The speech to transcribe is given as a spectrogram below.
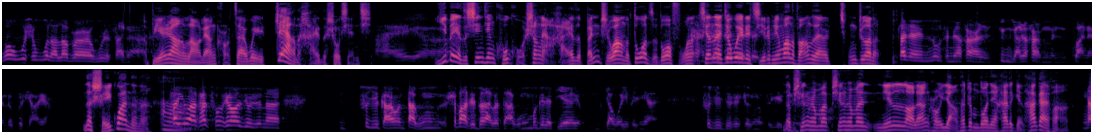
我五十五了，老伴儿五十三了。别让老两口再为这样的孩子受嫌弃。哎呀，一辈子辛辛苦苦生俩孩子，本指望的多子多福呢，现在就为这几十平方的房子在那穷折腾。咱这农村这孩儿，进家这孩儿们惯的都不像样。那谁惯的呢？他因为他从小就是呢，出去干打工，十八岁都打过打工，没给他爹交过一分钱。出去就是挣自己。那凭什么？凭什么您老两口养他这么多年，还得给他盖房？那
